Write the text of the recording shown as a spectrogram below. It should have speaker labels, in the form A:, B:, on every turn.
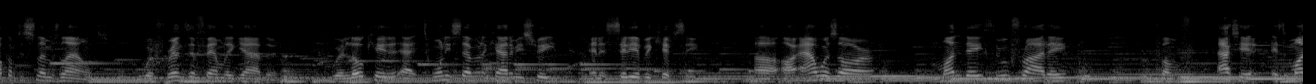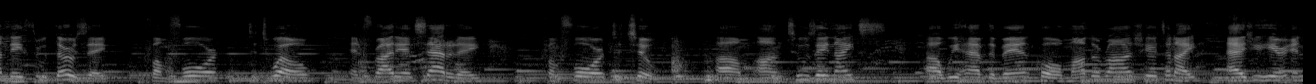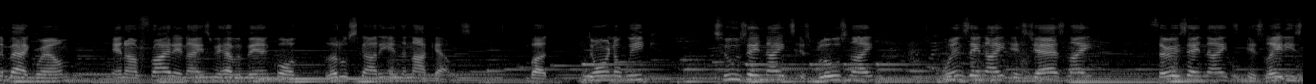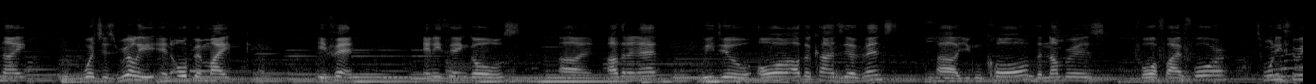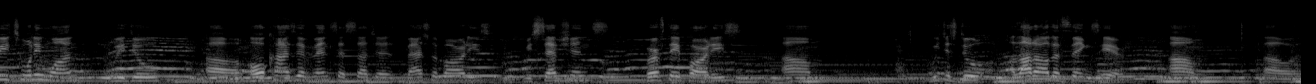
A: Welcome to Slim's Lounge, where friends and family gather. We're located at 27 Academy Street in the city of Poughkeepsie. Uh, our hours are Monday through Friday, from actually it's Monday through Thursday, from 4 to 12, and Friday and Saturday from 4 to 2. Um, on Tuesday nights, uh, we have the band called Mondo Raj here tonight, as you hear in the background. And on Friday nights, we have a band called Little Scotty and the Knockouts. But during the week, Tuesday nights is blues night, Wednesday night is jazz night, Thursday nights is ladies night, which is really an open mic event. Anything goes. Uh, other than that, we do all other kinds of events. Uh, you can call. The number is 454 2321. We do uh, all kinds of events such as bachelor parties, receptions, birthday parties. Um, we just do a lot of other things here. Um, uh,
